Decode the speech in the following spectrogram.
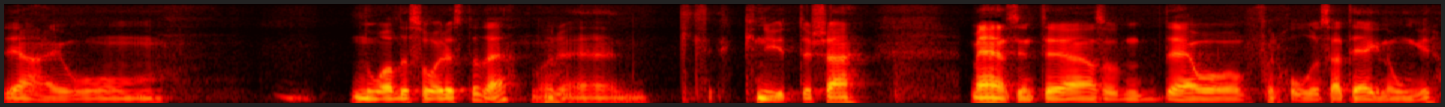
Det er jo noe av det såreste, det. Når det knyter seg med hensyn til altså, det å forholde seg til egne unger.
